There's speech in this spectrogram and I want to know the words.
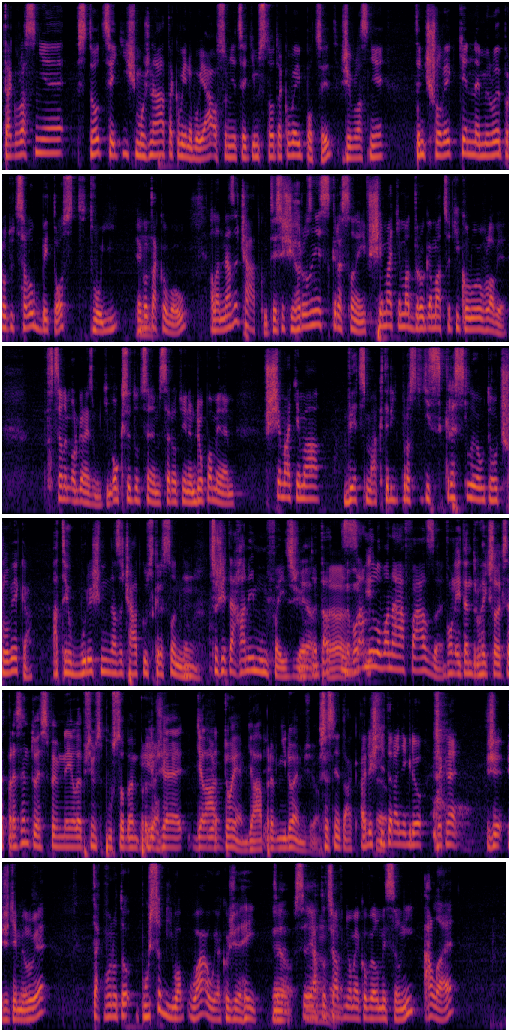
tak vlastně z toho cítíš možná takový, nebo já osobně cítím z toho takový pocit, že vlastně ten člověk tě nemiluje pro tu celou bytost tvojí, jako hmm. takovou, ale na začátku ty jsi hrozně zkreslený všema těma drogama, co ti kolují v hlavě. V celém organismu, tím oxytocinem, serotinem, dopaminem, všema těma věcma, který prostě ti zkreslují toho člověka. A ty ho budeš mít na začátku zkreslený. Hmm. Což je ta honeymoon phase, že jo? Jo. Je ta Jo. Nebo i- zamilovaná fáze. On i ten druhý člověk se prezentuje svým nejlepším způsobem, protože dělá dojem, dělá první dojem, že jo? Přesně tak. A když ti teda někdo řekne, že, že tě miluje, tak ono to působí wow, jakože hej, to, Jo, já jo, to třeba jo. v něm jako velmi silný, ale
